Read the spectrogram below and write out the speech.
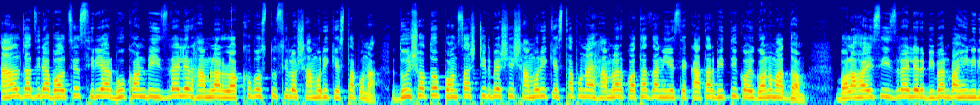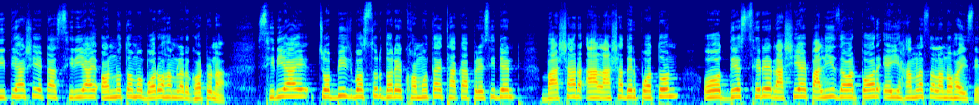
আল জাজিরা বলছে, সিরিয়ার ভূখণ্ডে ইসরায়েলের হামলার লক্ষ্যবস্তু ছিল সামরিক স্থাপনা। দুইশত পঞ্চাশটির বেশি সামরিক স্থাপনায় হামলার কথা জানিয়েছে কাতার ভিত্তিক ওই গণমাধ্যম। বলা হয়েছে, ইসরায়েলের বিমান বাহিনীর ইতিহাসে এটা সিরিয়ায় অন্যতম বড় হামলার ঘটনা। সিরিয়ায় চব্বিশ বছর ধরে ক্ষমতায় থাকা প্রেসিডেন্ট বাশার আল আসাদের পতন ও দেশ ছেড়ে রাশিয়ায় পালিয়ে যাওয়ার পর এই হামলা চালানো হয়েছে।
